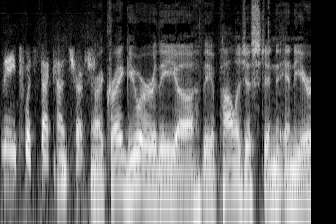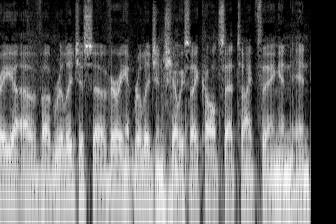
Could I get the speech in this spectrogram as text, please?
leaning towards that kind of church. All right, Craig, you are the uh, the apologist in in the area of uh, religious uh, variant religion, shall we say, cults that type thing, and and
